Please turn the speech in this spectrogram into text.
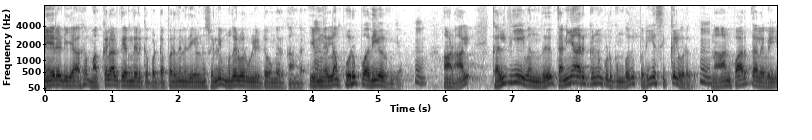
நேரடியாக மக்களால் தேர்ந்தெடுக்கப்பட்ட பிரதிநிதிகள்னு சொல்லி முதல்வர் உள்ளிட்டவங்க இருக்காங்க. இவங்க எல்லாம் பொறுப்பு அதிகம். ஆனால் கல்வியை வந்து தனியாருக்குன்னு கொடுக்கும்போது பெரிய சிக்கல் வருது. நான் பார்த்த அளவில்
